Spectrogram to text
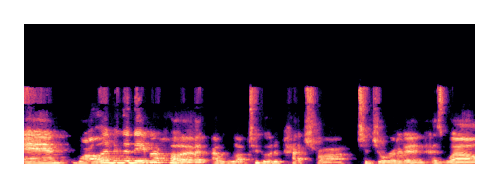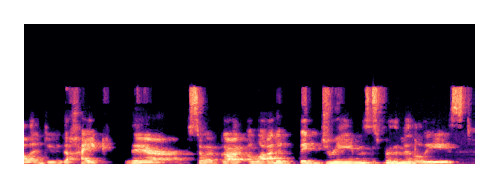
and while I'm in the neighborhood, I would love to go to Petra, to Jordan as well, and do the hike there. So I've got a lot of big dreams for the Middle East.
